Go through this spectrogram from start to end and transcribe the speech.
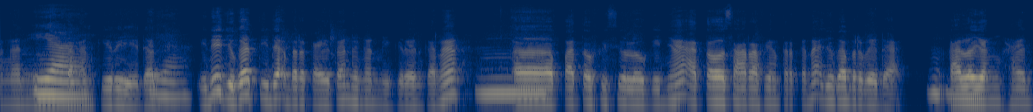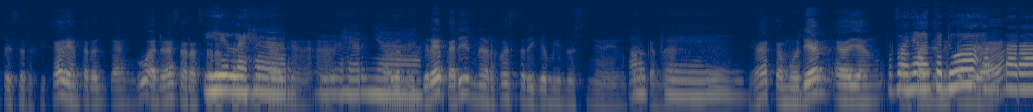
tangan yeah. tangan kiri, dan yeah. ini juga tidak berkaitan dengan migrain karena mm. uh, patofisiologinya atau saraf yang terkena juga berbeda. Mm-hmm. Kalau yang HNP cervical yang terganggu adalah saraf-saraf di leher, di ah, lehernya. Kalau migrain tadi nervus trigeminusnya yang terkena. Okay. Ya, kemudian eh, yang pertanyaan kedua, kedua antara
